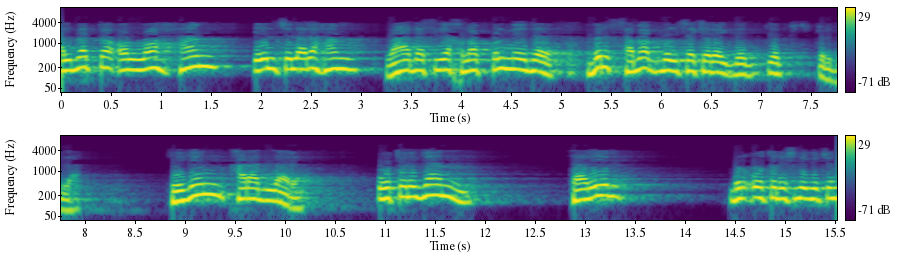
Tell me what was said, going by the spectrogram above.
Albatta olloh ham elchilari ham va'dasiga xilof qilmaydi bir sabab bo'lsa kerak deb deb kutib turdilar. Keyin qaradilar o'tirgan sarir bir o'tirishlik uchun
